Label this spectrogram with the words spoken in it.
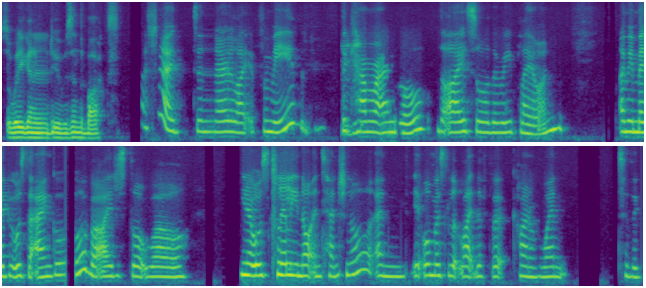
So what are you going to do? It was in the box. Actually, I don't know. Like for me, the mm-hmm. camera angle that I saw the replay on. I mean, maybe it was the angle, but I just thought, well, you know, it was clearly not intentional, and it almost looked like the foot kind of went to the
